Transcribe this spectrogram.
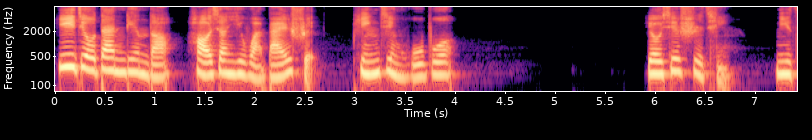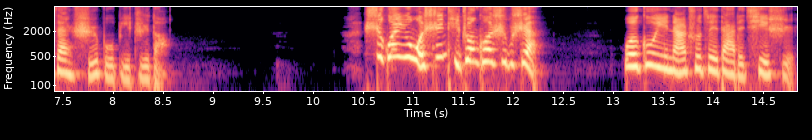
依旧淡定的，好像一碗白水，平静无波。有些事情，你暂时不必知道。是关于我身体状况，是不是？我故意拿出最大的气势，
